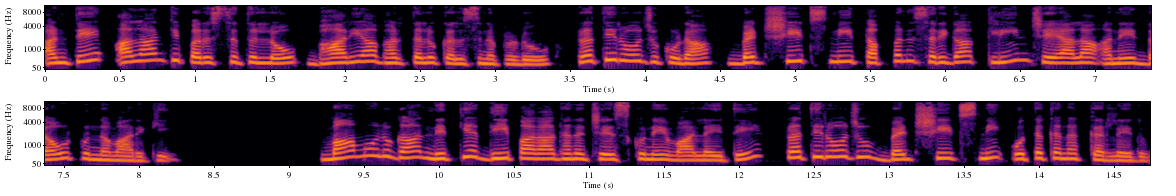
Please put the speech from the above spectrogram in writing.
అంటే అలాంటి పరిస్థితుల్లో భార్యాభర్తలు కలిసినప్పుడు ప్రతిరోజు కూడా బెడ్ షీట్స్ని తప్పనిసరిగా క్లీన్ చేయాలా అనే డౌట్ ఉన్నవారికి. మామూలుగా నిత్య దీపారాధన చేసుకునే వాళ్ళైతే ప్రతిరోజు బెడ్ షీట్స్ని ఉతకనక్కర్లేదు.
